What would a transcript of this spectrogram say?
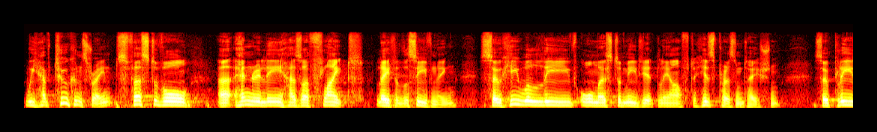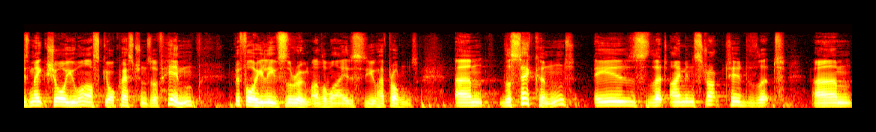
we have two constraints. First of all, uh, Henry Li has a flight later this evening, so he will leave almost immediately after his presentation. So please make sure you ask your questions of him before he leaves the room, otherwise you have problems. Um, the second is that I'm instructed that um,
